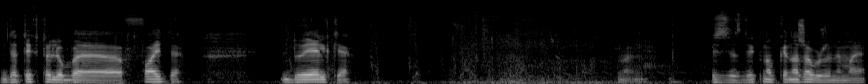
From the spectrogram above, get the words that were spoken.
Для тих, хто любить файти, дуельки. Ну, Піздець, дві кнопки нажав вже немає.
